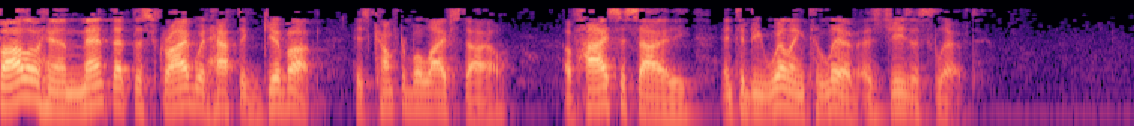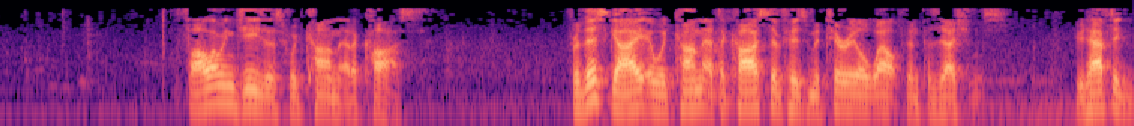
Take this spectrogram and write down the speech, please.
follow him meant that the scribe would have to give up his comfortable lifestyle of high society and to be willing to live as Jesus lived. Following Jesus would come at a cost. For this guy, it would come at the cost of his material wealth and possessions. You'd have to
